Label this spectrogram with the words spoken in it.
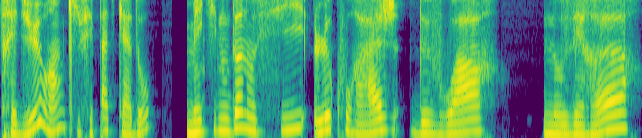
très dur, hein, qui fait pas de cadeaux, mais qui nous donne aussi le courage de voir nos erreurs,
